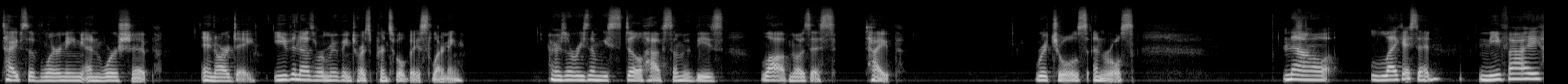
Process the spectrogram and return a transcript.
types of learning and worship in our day, even as we're moving towards principle based learning. There's a reason we still have some of these law of Moses type rituals and rules. Now, like I said, Nephi,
